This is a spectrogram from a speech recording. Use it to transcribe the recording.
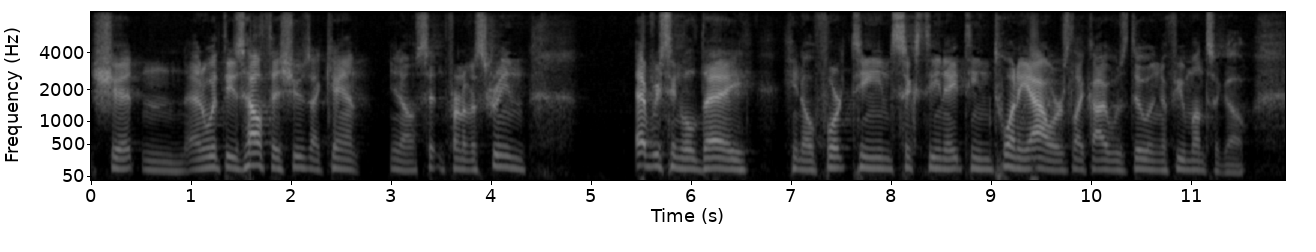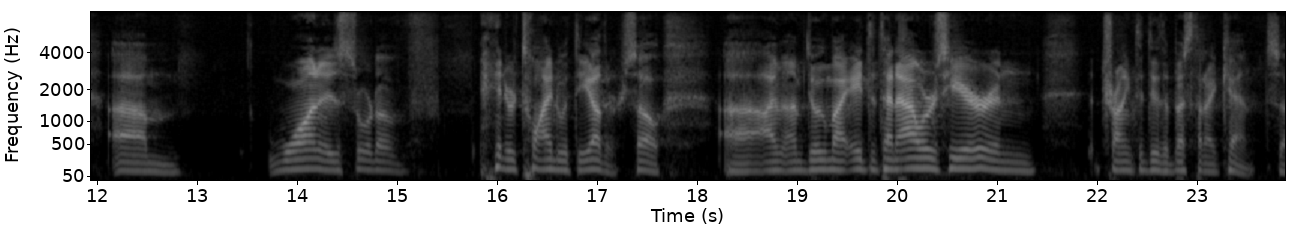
shit. And, and with these health issues, I can't, you know, sit in front of a screen every single day, you know, 14, 16, 18, 20 hours like I was doing a few months ago. Um, one is sort of intertwined with the other. So uh, I'm, I'm doing my 8 to 10 hours here and trying to do the best that I can. So,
